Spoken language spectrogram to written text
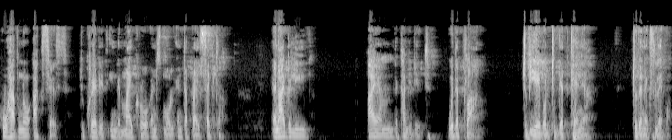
who have no access to credit in the micro and small enterprise sector. And I believe I am the candidate with a plan to be able to get Kenya to the next level.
